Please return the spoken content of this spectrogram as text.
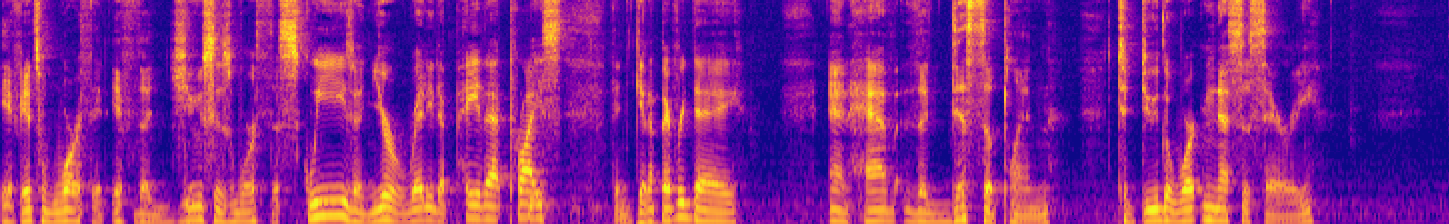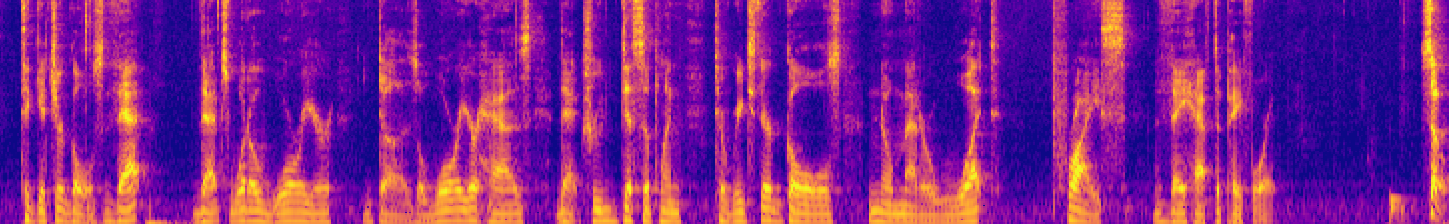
if it's worth it, if the juice is worth the squeeze and you're ready to pay that price, then get up every day and have the discipline to do the work necessary to get your goals. That that's what a warrior does. A warrior has that true discipline to reach their goals no matter what price they have to pay for it. So,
